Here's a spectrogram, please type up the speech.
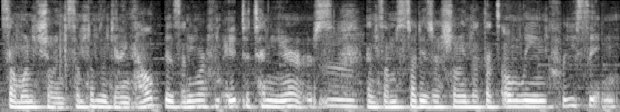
someone showing symptoms and getting help is anywhere from eight to ten years, mm. and some studies are showing that that's only increasing.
